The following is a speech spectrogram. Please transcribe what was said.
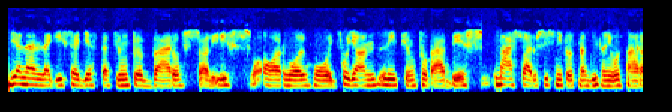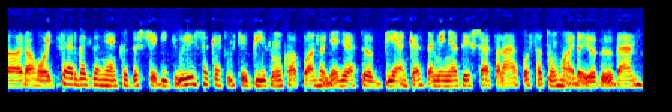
Jelenleg is egyeztetünk több várossal is arról, hogy hogyan lépjünk tovább, és más város is nyitottnak bizonyult már arra, hogy szervezzen ilyen közösségi gyűléseket, úgyhogy bízunk abban, hogy egyre több ilyen kezdeményezéssel találkozhatunk majd a jövőben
